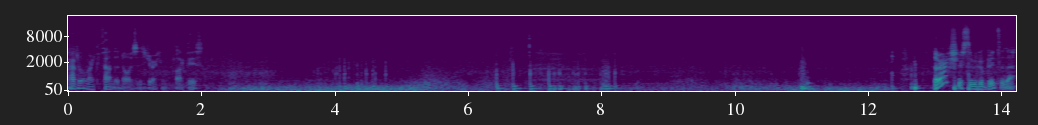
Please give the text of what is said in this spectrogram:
How do I make thunder noises? Do you reckon like this? There are actually some good bits of that.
